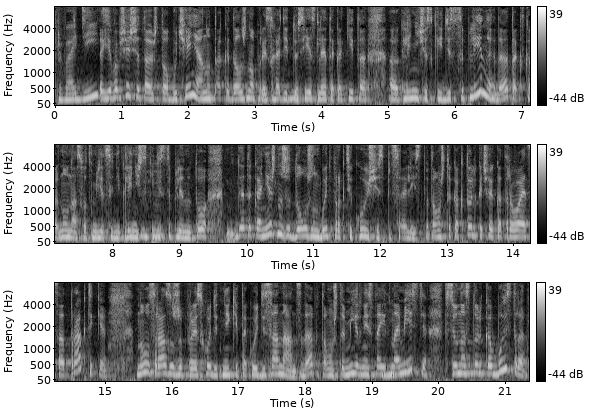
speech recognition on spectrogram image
проводить. Я вообще считаю, что обучение, оно так и должно происходить. Mm-hmm. То есть, если это какие-то э, клинические дисциплины, да, так скажем, ну, у нас вот в медицине клинические mm-hmm. дисциплины, то это, конечно же, должен быть практикующий специалист. Потому что как только человек отрывается от практики, ну, сразу же происходит некий такой диссонанс, да, потому что мир не стоит mm-hmm. на месте, все настолько быстро,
